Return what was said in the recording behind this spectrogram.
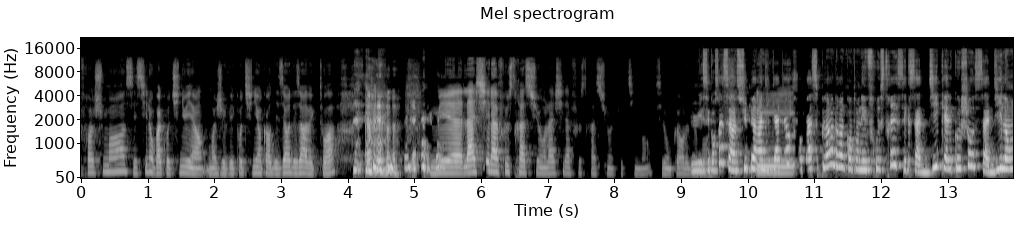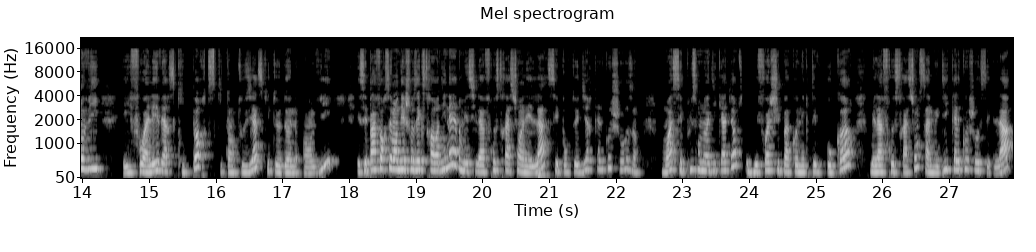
Franchement, Cécile, on va continuer. Hein. Moi, je vais continuer encore des heures et des heures avec toi. Mais euh, lâcher la frustration, lâcher la frustration, effectivement. C'est encore le Mais c'est pour ça que c'est un super indicateur. Il faut pas se plaindre hein, quand on est frustré. C'est que ça dit quelque chose, ça dit l'envie. Et il faut aller vers ce qui porte, ce qui t'enthousiasme, ce qui te donne envie. Et c'est pas forcément des choses extraordinaires, mais si la frustration elle est là, c'est pour te dire quelque chose. Moi, c'est plus mon indicateur parce que des fois je suis pas connectée au corps, mais la frustration, ça me dit quelque chose. C'est là,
